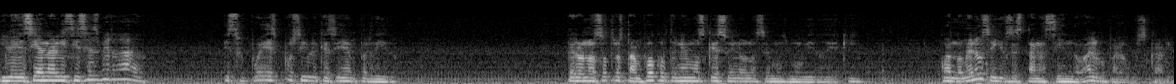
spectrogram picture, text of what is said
Y le decía análisis, es verdad, eso es posible que se hayan perdido. Pero nosotros tampoco tenemos queso y no nos hemos movido de aquí. Cuando menos ellos están haciendo algo para buscarlo.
